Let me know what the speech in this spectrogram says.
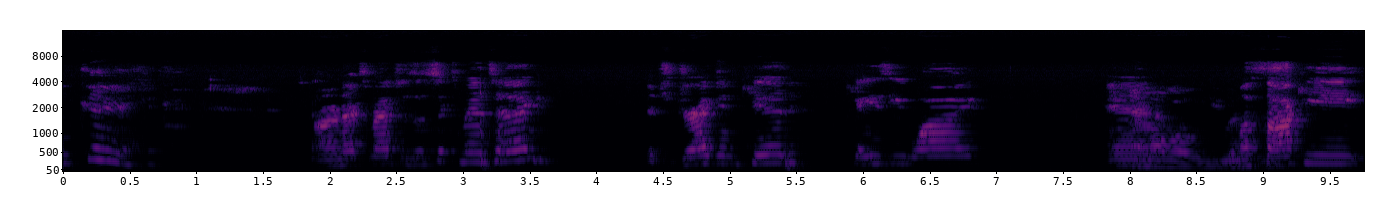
Okay. Our next match is a six man tag. It's Dragon Kid, KZY, and Masaki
